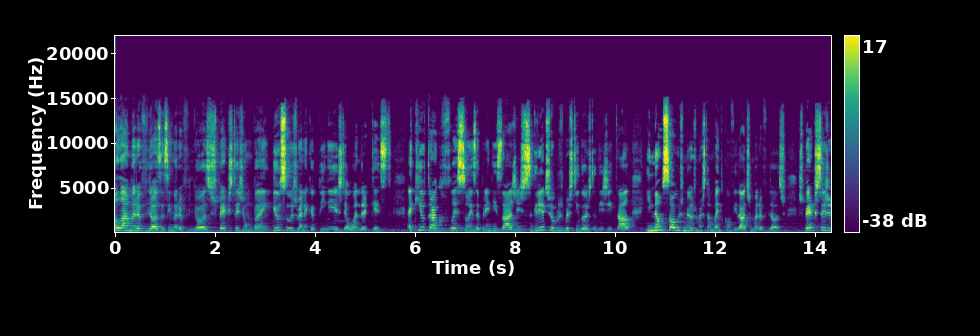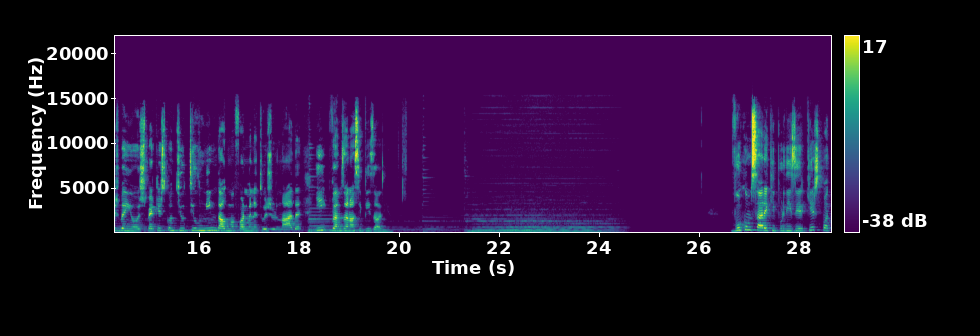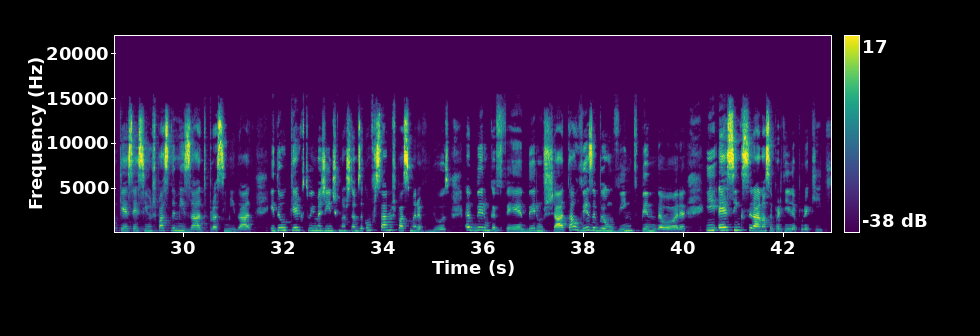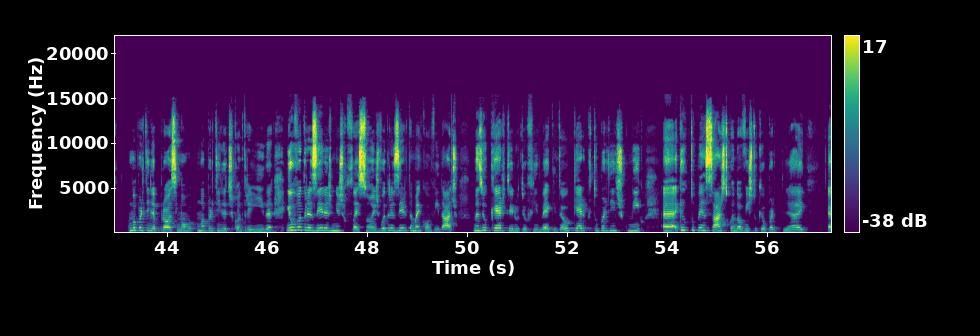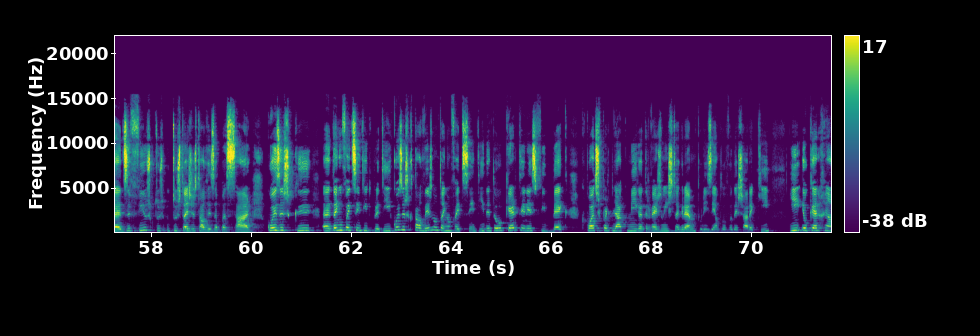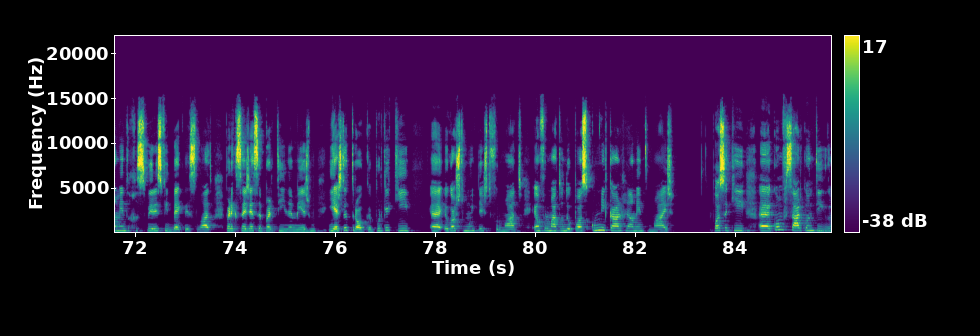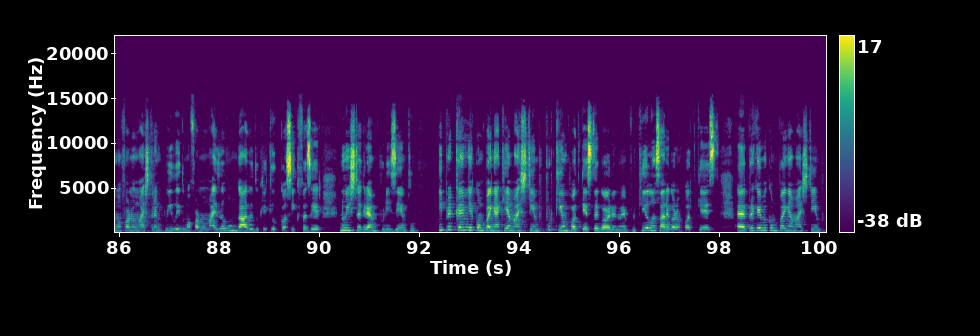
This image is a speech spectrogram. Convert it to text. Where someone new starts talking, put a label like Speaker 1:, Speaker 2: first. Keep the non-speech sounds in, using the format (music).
Speaker 1: Olá, maravilhosas e maravilhosos, espero que estejam bem. Eu sou a Joana Capinha e este é o Undercast. Aqui eu trago reflexões, aprendizagens, segredos sobre os bastidores do digital e não só os meus, mas também de convidados maravilhosos. Espero que estejas bem hoje, espero que este conteúdo te ilumine de alguma forma na tua jornada e vamos ao nosso episódio. Vou começar aqui por dizer que este podcast é assim um espaço de amizade, de proximidade, então eu quero que tu imagines que nós estamos a conversar num espaço maravilhoso, a beber um café, a beber um chá, talvez a beber um vinho, depende da hora, e é assim que será a nossa partilha por aqui uma partilha próxima, uma partilha descontraída. Eu vou trazer as minhas reflexões, vou trazer também convidados, mas eu quero ter o teu feedback. Então eu quero que tu partilhes comigo uh, aquilo que tu pensaste quando ouviste o que eu partilhei. Uh, desafios que tu, tu, estejas talvez a passar, coisas que uh, tenham feito sentido para ti, coisas que talvez não tenham feito sentido, então eu quero ter esse feedback que podes partilhar comigo através do Instagram, por exemplo, eu vou deixar aqui e eu quero realmente receber esse feedback desse lado para que seja essa partilha mesmo e esta troca, porque aqui uh, eu gosto muito deste formato, é um formato onde eu posso comunicar realmente mais. Posso aqui uh, conversar contigo de uma forma mais tranquila e de uma forma mais alongada do que aquilo que consigo fazer no Instagram, por exemplo. E para quem me acompanha aqui há mais tempo, porque é um podcast agora, não é? Porque lançar agora um podcast? Uh, para quem me acompanha há mais tempo,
